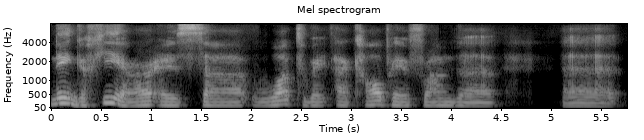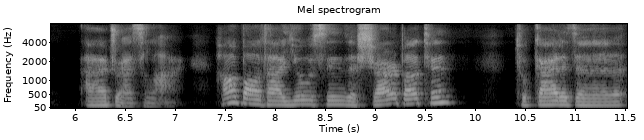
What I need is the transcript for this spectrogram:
link here is uh, what we I copy from the uh, address line. How about I using the share button to get the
